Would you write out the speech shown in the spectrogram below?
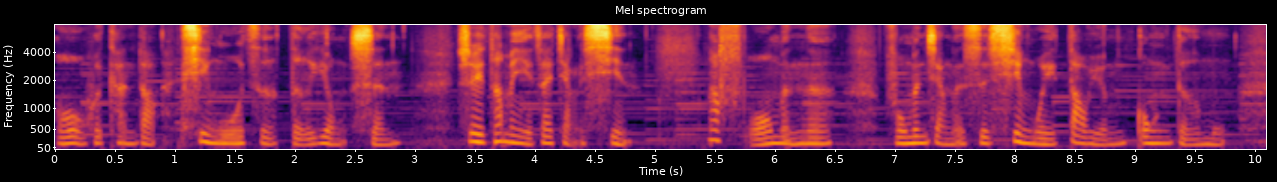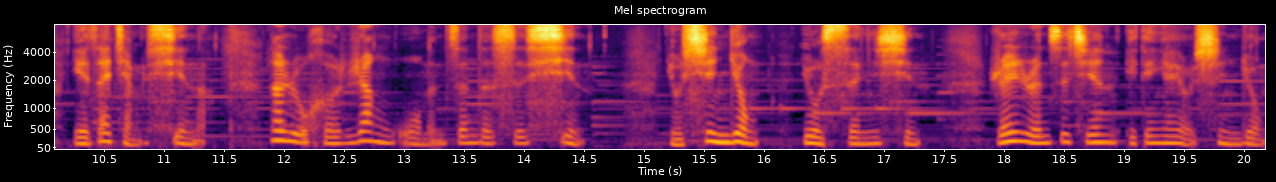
偶尔会看到“信我者得永生”，所以他们也在讲信。那佛门呢？佛门讲的是“信为道源功德母”，也在讲信啊。那如何让我们真的是信？有信用又深信，人与人之间一定要有信用。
